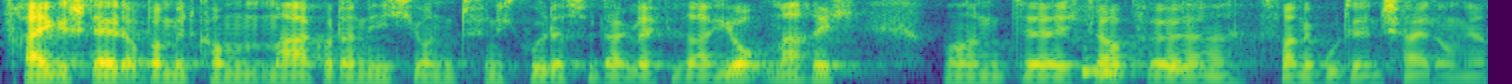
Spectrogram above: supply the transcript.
freigestellt, ob er mitkommen mag oder nicht und finde ich cool, dass du da gleich gesagt hast, jo, mache ich. Und äh, ich glaube, äh, es war eine gute Entscheidung, ja.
